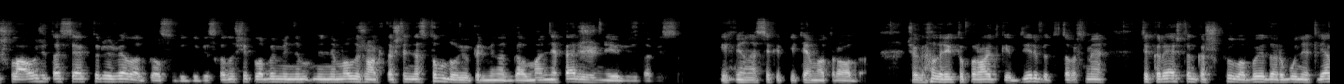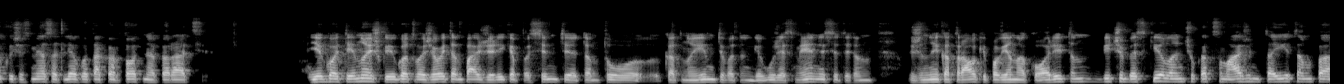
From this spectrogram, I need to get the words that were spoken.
išlauži tą sektorių ir vėl atgal sudedi. Viską nu šiaip labai minim minimalu žinokit aš ten nestumdau jų pirmyn atgal man neperžiūrinėju lizdo viso. Kiekvienąsyk kaip kitiem atrodo čia gal reiktų parodyt kaip dirbi. Tu ta prasme tikrai aš ten kažkokių labai darbų neatlieku iš esmės atlieku tą kartotinę operaciją. Jeigu ateinu aišku jeigu atvažiavai ten pavyzdžiui reikia pasiimti ten tų kad nuimti va ten gegužės mėnesį tai ten žinai kad trauki po vieną korį ten bičių beskylančių kad sumažint tą įtampą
